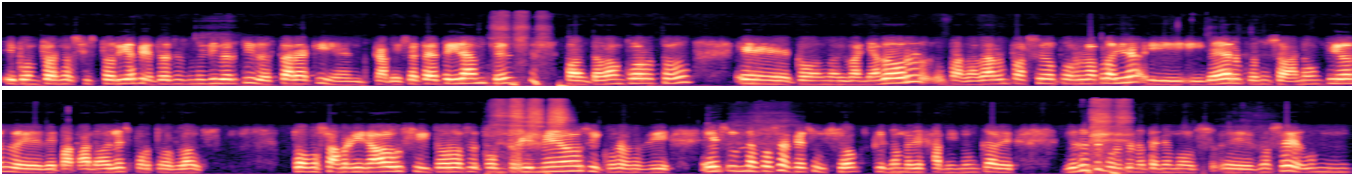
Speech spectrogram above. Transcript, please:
y con todas las historias. Y entonces es muy divertido estar aquí en camiseta de tirantes, pantalón corto, eh, con el bañador para dar un paseo por la playa y, ver pues esos anuncios de, de Papá Noeles por todos lados todos abrigados y todos con trineos y cosas así. Es una cosa que es un shock que no me deja a mí nunca de... Yo no sé por qué no tenemos, eh, no sé, un,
